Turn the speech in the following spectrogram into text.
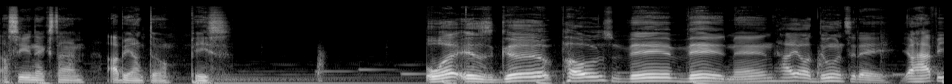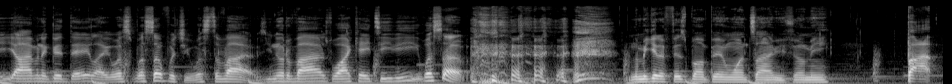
I'll see you next time. Abianto. Peace. What is good post vid vid man? How y'all doing today? Y'all happy? Y'all having a good day? Like what's what's up with you? What's the vibes? You know the vibes? YKTV? What's up? Let me get a fist bump in one time, you feel me? Bop.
